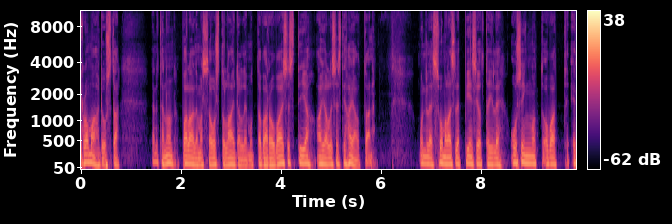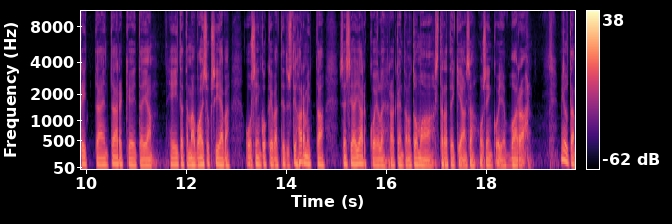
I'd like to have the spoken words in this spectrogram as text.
romahdusta ja nyt hän on palailemassa ostolaidalle, mutta varovaisesti ja ajallisesti hajauttaen. Monille suomalaisille piensijoittajille osingot ovat erittäin tärkeitä ja heitä tämä vaisuksi jäävä osin kokevat tietysti harmittaa. Sen sijaan Jarkko ei ole rakentanut omaa strategiaansa osinkojen varaan. Miltä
